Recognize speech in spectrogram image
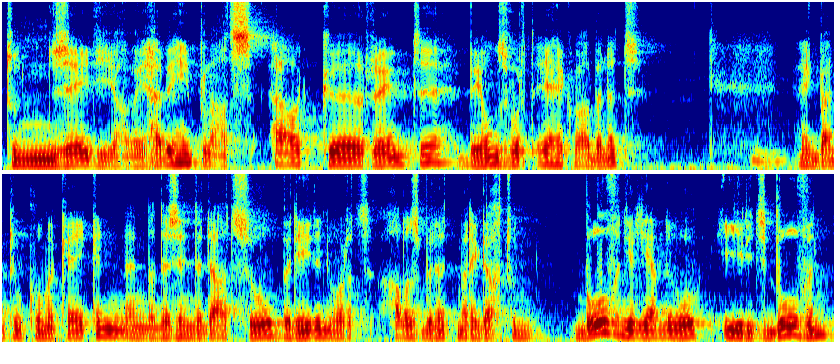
Toen zei hij, ja, wij hebben geen plaats. Elke ruimte bij ons wordt eigenlijk wel benut. En ik ben toen komen kijken en dat is inderdaad zo. Beneden wordt alles benut, maar ik dacht toen, boven, jullie hebben ook hier iets boven.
